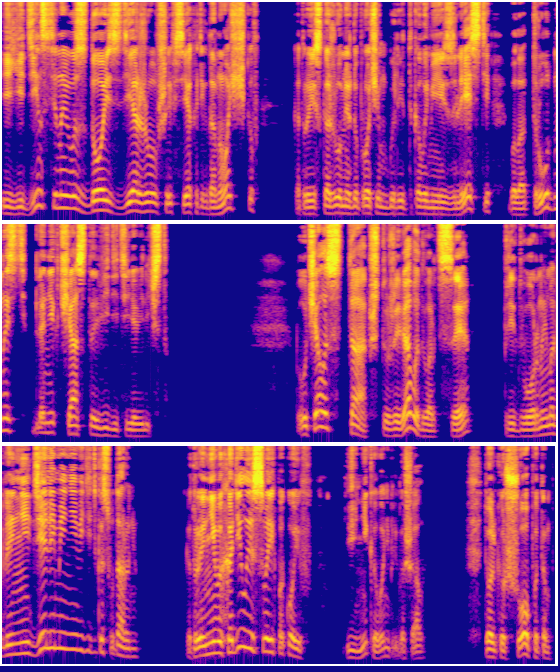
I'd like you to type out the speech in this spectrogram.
и единственной уздой, сдерживавшей всех этих доносчиков, которые, скажу, между прочим, были таковыми из лести, была трудность для них часто видеть ее величество. Получалось так, что, живя во дворце, придворные могли неделями не видеть государыню, которая не выходила из своих покоев и никого не приглашала. Только шепотом,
